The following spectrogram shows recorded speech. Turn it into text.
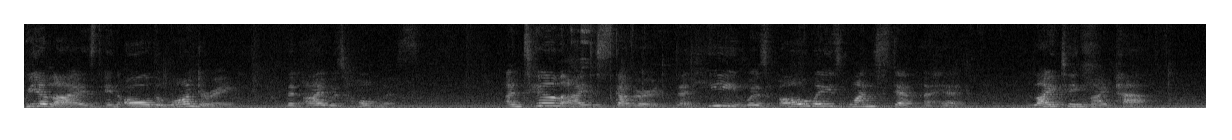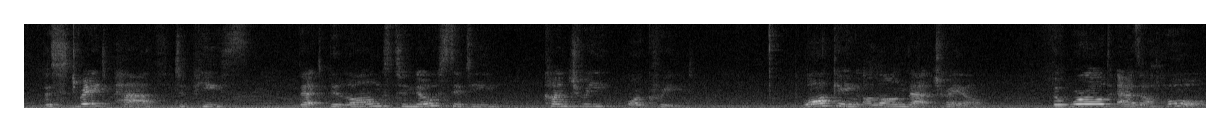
realized in all the wandering that I was homeless. Until I discovered that he was always one step ahead, lighting my path, the straight path to peace that belongs to no city, country, or creed. Walking along that trail, the world as a whole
